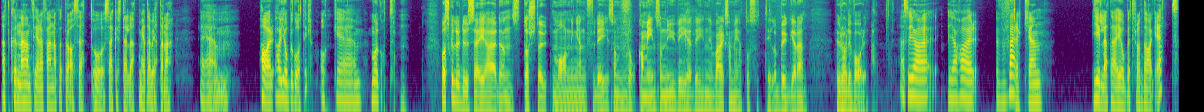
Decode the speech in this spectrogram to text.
att kunna hantera affärerna på ett bra sätt och säkerställa att medarbetarna ehm, har, har jobb att gå till och ehm, mår gott. Vad skulle du säga är den största utmaningen för dig som då kom in som ny vd in i en verksamhet och till att bygga den? Hur har det varit? Alltså jag, jag har verkligen gillat det här jobbet från dag ett.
